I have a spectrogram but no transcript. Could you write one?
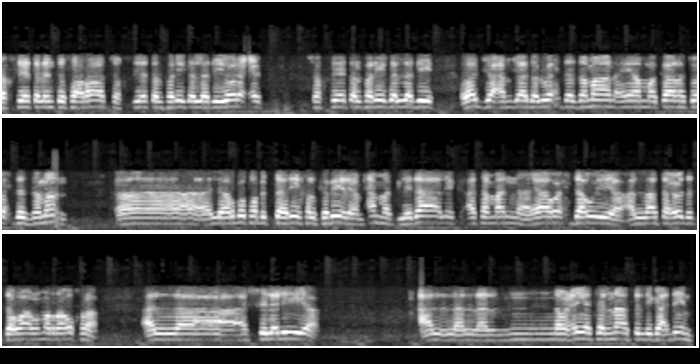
شخصية الانتصارات شخصية الفريق الذي يرعب شخصية الفريق الذي رجع أمجاد الوحدة زمان أيام ما كانت وحدة زمان. آه اللي اربطها بالتاريخ الكبير يا محمد. لذلك أتمنى يا وحدويه أن لا تعود الدوامه مرة أخرى. الشللية نوعية الناس اللي قاعدين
